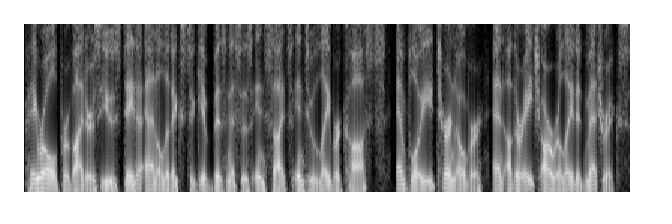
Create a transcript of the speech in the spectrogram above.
Payroll providers use data analytics to give businesses insights into labor costs, employee turnover, and other HR related metrics.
